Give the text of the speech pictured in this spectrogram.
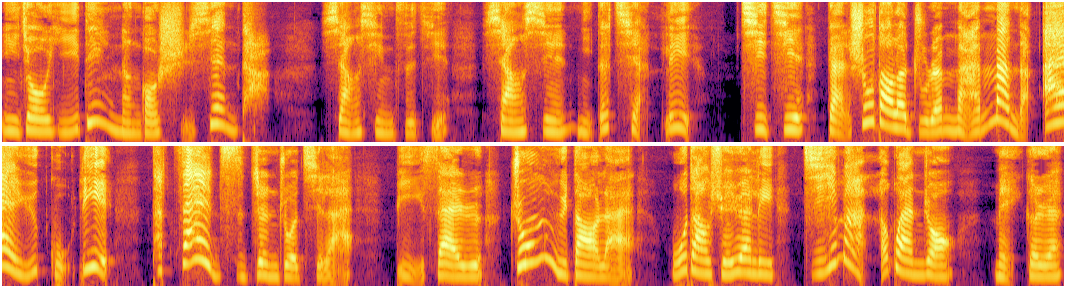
你就一定能够实现它。相信自己，相信你的潜力。七七感受到了主人满满的爱与鼓励，他再次振作起来。比赛日终于到来，舞蹈学院里挤满了观众，每个人。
